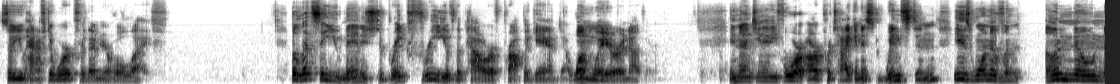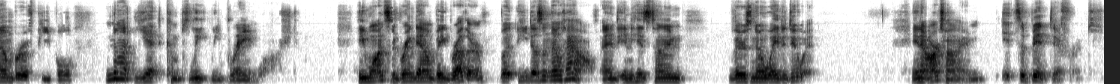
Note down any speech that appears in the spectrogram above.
so you have to work for them your whole life. But let's say you manage to break free of the power of propaganda, one way or another. In 1984, our protagonist, Winston, is one of an unknown number of people not yet completely brainwashed. He wants to bring down Big Brother, but he doesn't know how, and in his time, there's no way to do it. In our time, it's a bit different.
